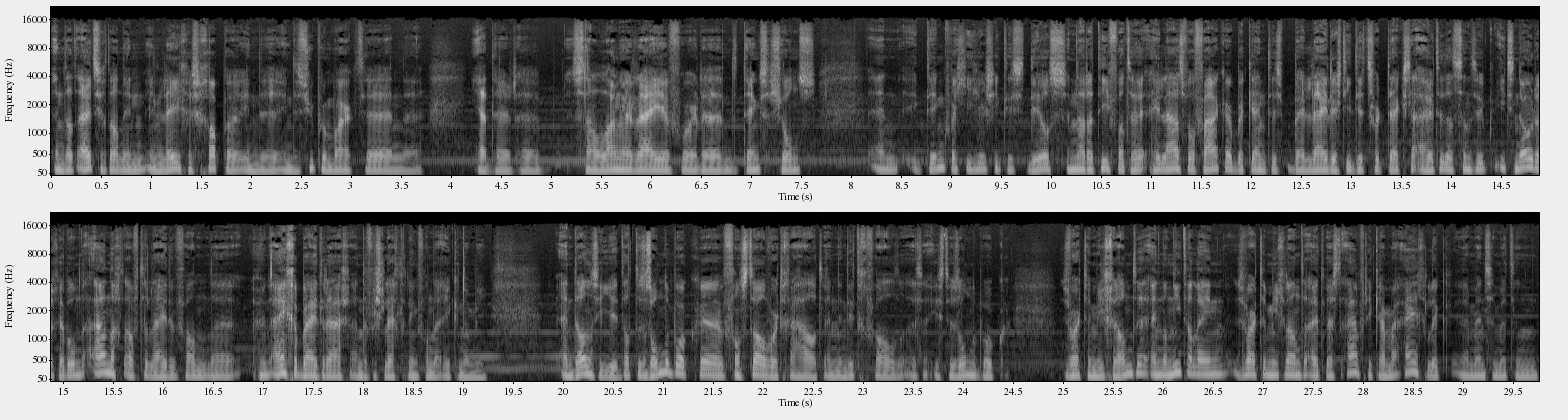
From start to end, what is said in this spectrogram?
En dat uitzicht dan in, in lege schappen in de, in de supermarkten. En uh, ja, er staan lange rijen voor de, de tankstations. En ik denk wat je hier ziet is deels een narratief wat helaas wel vaker bekend is bij leiders die dit soort teksten uiten. Dat ze natuurlijk iets nodig hebben om de aandacht af te leiden van hun eigen bijdrage aan de verslechtering van de economie. En dan zie je dat de zondebok uh, van stal wordt gehaald. En in dit geval is de zondebok zwarte migranten. En dan niet alleen zwarte migranten uit West-Afrika, maar eigenlijk uh, mensen met een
